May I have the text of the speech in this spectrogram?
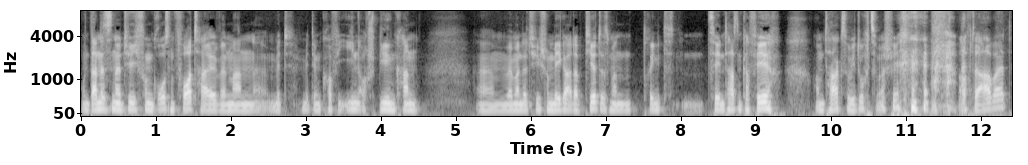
Und dann ist es natürlich von großem Vorteil, wenn man äh, mit, mit dem Koffein auch spielen kann. Ähm, wenn man natürlich schon mega adaptiert ist, man trinkt zehn Tassen Kaffee am Tag, so wie du zum Beispiel, auf der Arbeit,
